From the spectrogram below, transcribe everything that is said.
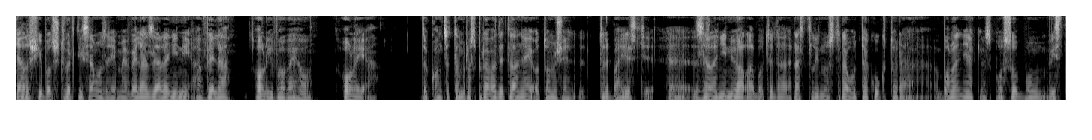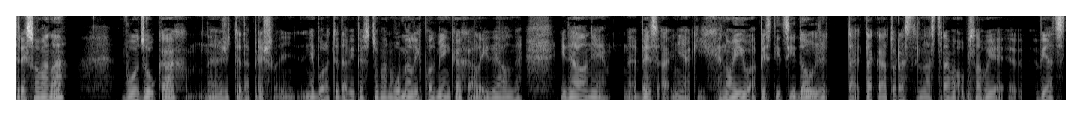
Ďalší bod štvrtý samozrejme veľa zeleniny a veľa olivového oleja. Dokonca tam rozpráva detálne aj o tom, že treba jesť e, zeleninu alebo teda rastlinnú stravu takú, ktorá bola nejakým spôsobom vystresovaná v úvodzovkách, e, že teda prešla, nebola teda vypestovaná v umelých podmienkach, ale ideálne, ideálne bez nejakých hnojív a pesticídov, že ta, takáto rastlinná strava obsahuje viac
